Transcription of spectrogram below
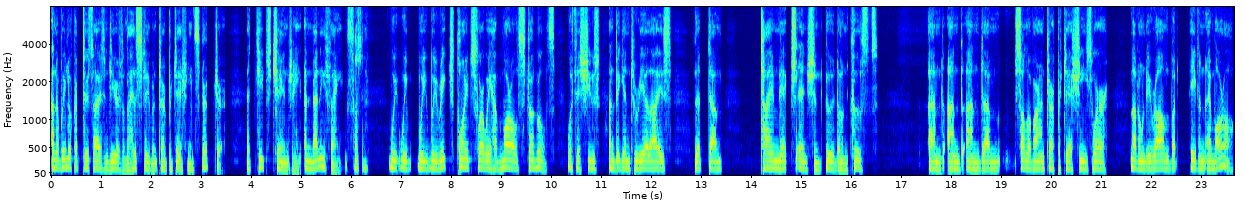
And if we look at 2,000 years of the history of interpretation of Scripture, it keeps changing and many things. We, we, we, we reach points where we have moral struggles with issues and begin to realize that um, time makes ancient good uncouth. And, and, and um, some of our interpretations were not only wrong, but even immoral.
